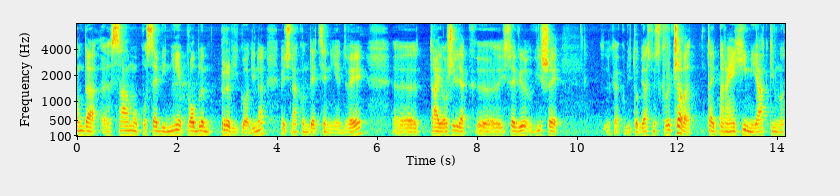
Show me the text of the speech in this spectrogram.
onda e, samo po sebi nije problem prvih godina, već nakon decenije dve, taj ožiljak i sve više, kako bi to objasnio, skvrčava taj parenhim i aktivno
